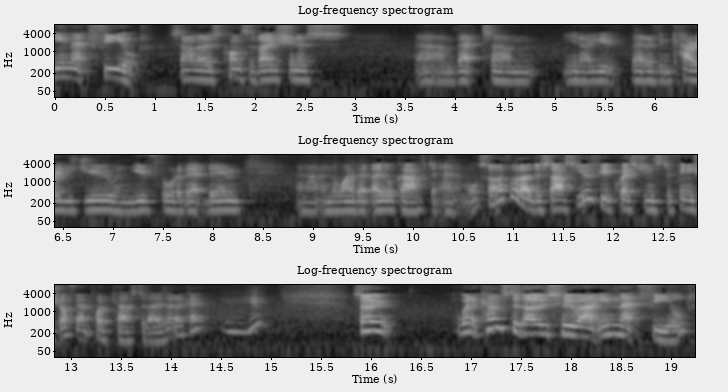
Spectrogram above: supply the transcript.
in that field. Some of those conservationists um, that um, you know you that have encouraged you and you've thought about them uh, and the way that they look after animals. So I thought I'd just ask you a few questions to finish off our podcast today. Is that okay? Mm-hmm. So, when it comes to those who are in that field,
